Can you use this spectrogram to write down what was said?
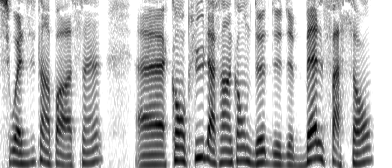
soit dit en passant, euh, conclut la rencontre de, belle façon.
